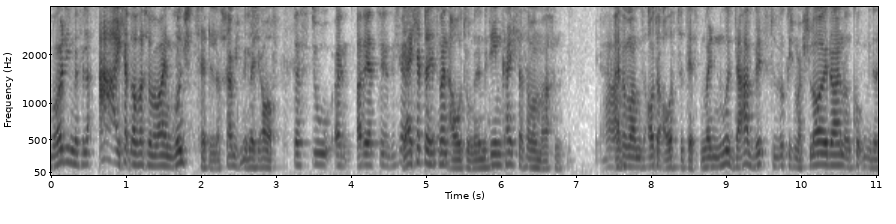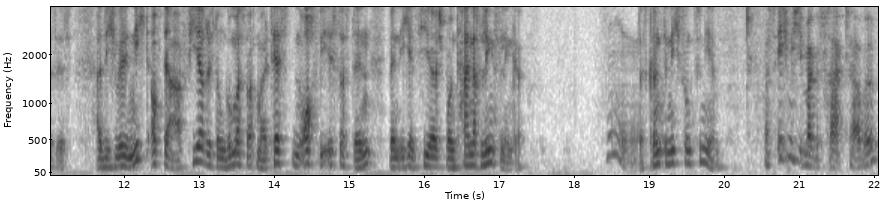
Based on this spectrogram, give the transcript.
wollte ich mir vielleicht. Ah, ich habe noch was für meinen Wunschzettel. Das schreibe ich mir gleich auf. Dass du ein ADAC sicher Ja, ich habe doch jetzt mein Auto. Mit dem kann ich das auch mal machen. Ja. Einfach mal um das Auto auszutesten, weil nur da willst du wirklich mal schleudern und gucken, wie das ist. Also ich will nicht auf der A4 Richtung Gummersbach mal testen, och, wie ist das denn, wenn ich jetzt hier spontan nach links lenke. Hm. Das könnte nicht funktionieren. Was ich mich immer gefragt habe,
